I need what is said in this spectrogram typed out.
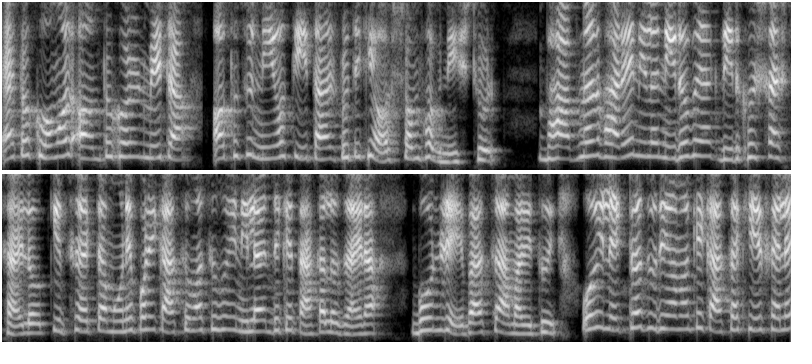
এত কোমল অন্তকরণ মেয়েটা, অথচ নিয়তি তার প্রতি কি অসম্ভব নিষ্ঠুর। ভাবনার ভারে নীলা নীরবে এক দীর্ঘশ্বাস ছাড়ল। কিছু একটা মনে পড়ে কাছুমাছু হয়ে নীলার দিকে তাকালো জায়রা। বোন রে, বাচ্চা আমারে তুই, ওই লেকটা যদি আমাকে কাঁচা খেয়ে ফেলে,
